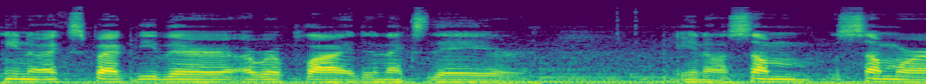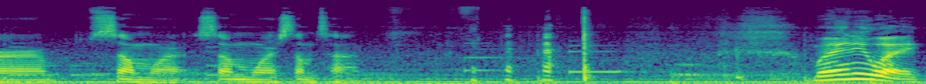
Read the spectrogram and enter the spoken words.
you know, expect either a reply the next day or you know some somewhere somewhere somewhere sometime. but anyway,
